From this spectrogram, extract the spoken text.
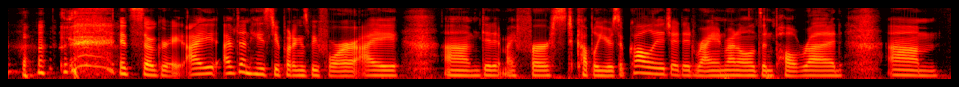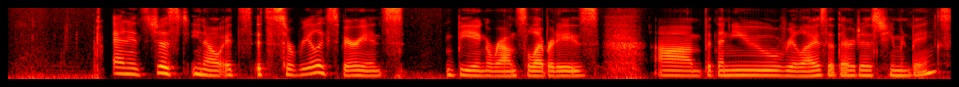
it's so great. I i've done hasty puddings before. I um, did it my first couple years of college. I did ryan reynolds and paul rudd. Um, and it's just you know it's it's a surreal experience being around celebrities. Um, but then you realize that they're just human beings.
